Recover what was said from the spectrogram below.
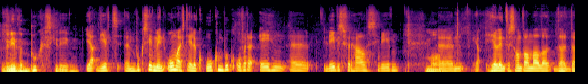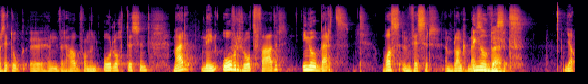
Die heeft een boek geschreven. Ja, die heeft een boek geschreven. Mijn oma heeft eigenlijk ook een boek over haar eigen eh, levensverhaal geschreven. Mooi. Ehm, ja, heel interessant allemaal. Da- Daar, daar zit ook eh, hun verhaal van een oorlog tussen. Maar mijn overgrootvader, Ingelbert, was een visser. Een blanke visser. Engelbert. Ja.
